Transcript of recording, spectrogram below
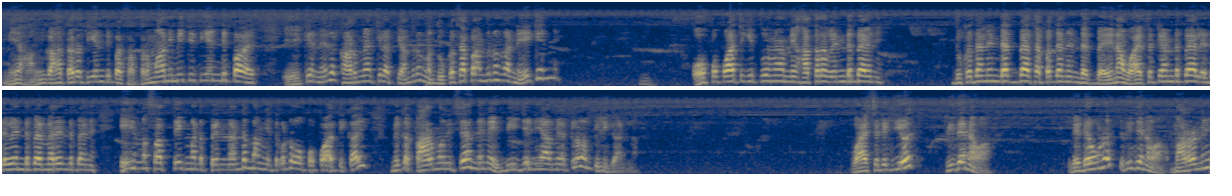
මේ අංග හතර තියෙන්න එපා. සතරමා නිමිති තියෙන්න එපා. ඒකේ නේද කර්මයක් කියලා අපි අඳුනගන්න දුක සැප අඳුනගන්න ඒකෙන්නේ. ඕපපාතික ඉපදුනා මේ හතර වෙන්න බෑනේ. දුක දැනෙන්නත් බෑ, සැප දැනෙන්නත් බෑ. එහෙනම් වයසට යන්න බෑ, ලෙඩ වෙන්න බෑ, මැරෙන්න බෑනේ. එහෙම සත්‍යයක් මට පෙන්වන්න මම එතකොට ඕපපාතිකයි. මේක කර්ම විශ්යක් නෙමෙයි. බීජ නියාමයක් කියලා මම පිළිගන්නවා. වයසට ගියොත් රිදෙනවා. ලෙඩ වුණොත් රිදෙනවා. මරණය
